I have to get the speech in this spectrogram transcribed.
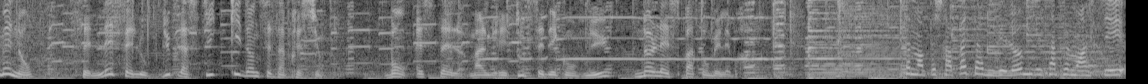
mais non, c'est l'effet loupe du plastique qui donne cette impression. Bon, Estelle, malgré toutes ces déconvenues, ne laisse pas tomber les bras. Ça ne m'empêchera pas de faire du vélo, mais j'ai simplement acheté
